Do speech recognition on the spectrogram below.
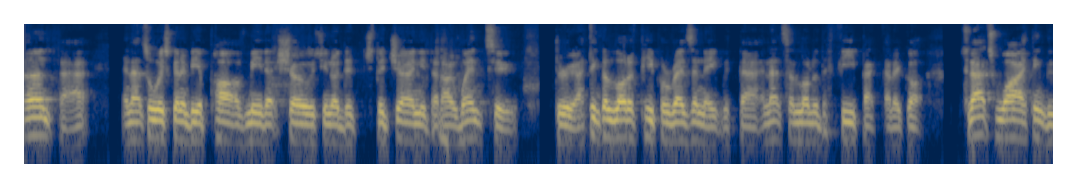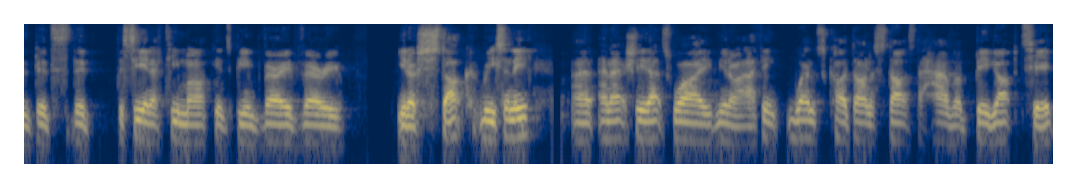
earned that. And that's always going to be a part of me that shows you know the, the journey that i went to through. I think a lot of people resonate with that. And that's a lot of the feedback that i got. So that's why i think the the, the cnft market's been very very you know stuck recently. And, and actually that's why you know i think once cardano starts to have a big uptick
